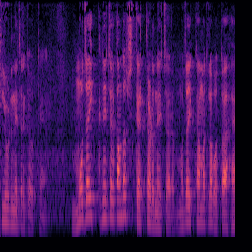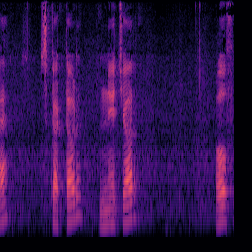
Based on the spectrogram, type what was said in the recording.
फ्लूड नेचर के होते हैं। मोजाइक नेचर का मतलब स्कैटर्ड नेचर मोजाइक का मतलब होता है स्कैटर्ड नेचर ऑफ़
